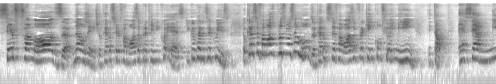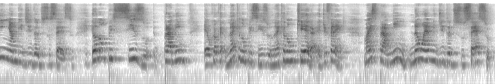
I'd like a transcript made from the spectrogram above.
ser famosa. Não, gente, eu quero ser famosa para quem me conhece. O que, que eu quero dizer com isso? Eu quero ser famosa para os meus alunos, eu quero ser famosa para quem confiou em mim e tal. Essa é a minha medida de sucesso. Eu não preciso, para mim, é o que eu quero, não é que eu não preciso, não é que eu não queira, é diferente. Mas para mim não é medida de sucesso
